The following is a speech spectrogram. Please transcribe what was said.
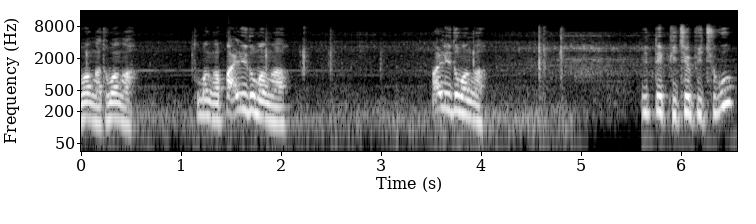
도망가 도망가 도망가 빨리 도망가 빨리 도망가. 이때 빛을 비추고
